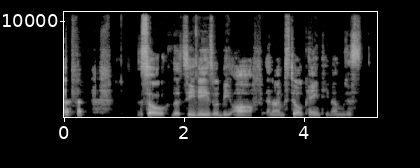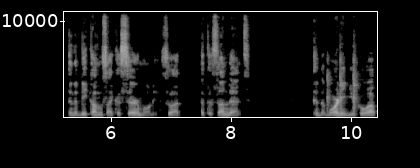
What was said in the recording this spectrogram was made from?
so the CDs would be off, and I'm still painting. I'm just, and it becomes like a ceremony. So at, at the Sundance, in the morning, you go up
